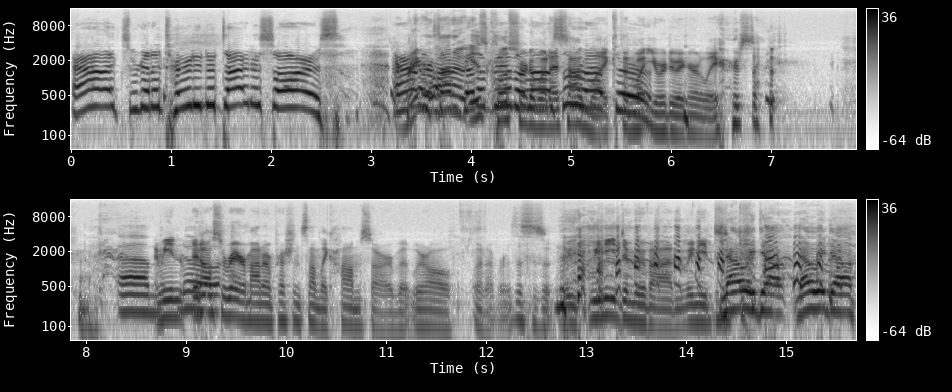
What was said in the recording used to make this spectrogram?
Alex, we're gonna turn into dinosaurs. Ray Alex, I'm Romano gonna is be closer to what I sound like than what you were doing earlier. So Um, I mean, no, it also Ray Romano impressions sound like Hamsar, but we're all whatever. This is we, we need to move on. We need to. No, we don't. No, we don't.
